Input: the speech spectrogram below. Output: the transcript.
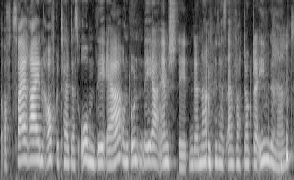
auf zwei Reihen aufgeteilt, dass oben DR und unten EAM steht. Und dann haben wir das einfach Dr. Ihm genannt.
